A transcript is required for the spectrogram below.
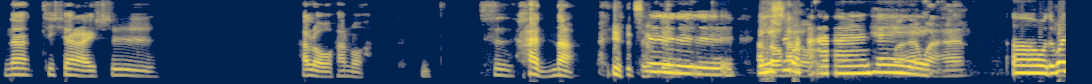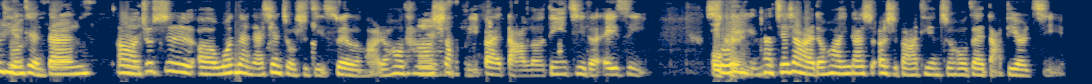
那接下来是，Hello，Hello。是汉娜，是林医师晚安，嘿，晚安晚安。呃，我的问题很简单，啊、呃，就是呃，我奶奶现在九十几岁了嘛，然后她上礼拜打了第一季的 AZ，、嗯、所以那接下来的话应该是二十八天之后再打第二剂，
